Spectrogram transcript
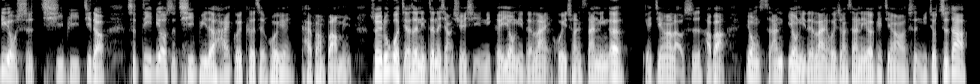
六十七批，记得是第六十七批的海龟课程会员开放报名。所以，如果假设你真的想学习，你可以用你的 LINE 回传三零二给姜老师，好不好？用三用你的 LINE 回传三零二给姜老师，你就知道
